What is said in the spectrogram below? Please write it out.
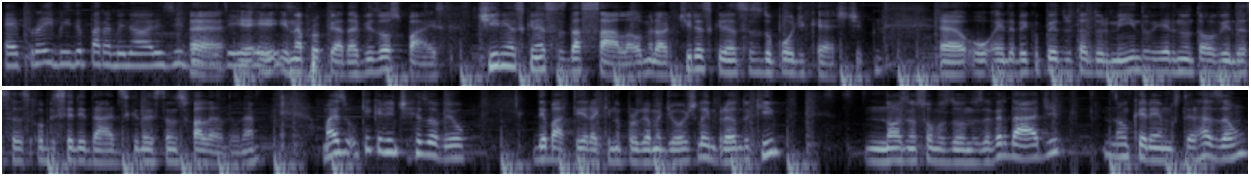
é proibido para menores de idade. É, é inapropriado, aviso aos pais. Tirem as crianças da sala, ou melhor, tirem as crianças do podcast. É, ou, ainda bem que o Pedro está dormindo e ele não está ouvindo essas obscenidades que nós estamos falando, né? Mas o que, que a gente resolveu debater aqui no programa de hoje, lembrando que nós não somos donos da verdade, não queremos ter razão,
